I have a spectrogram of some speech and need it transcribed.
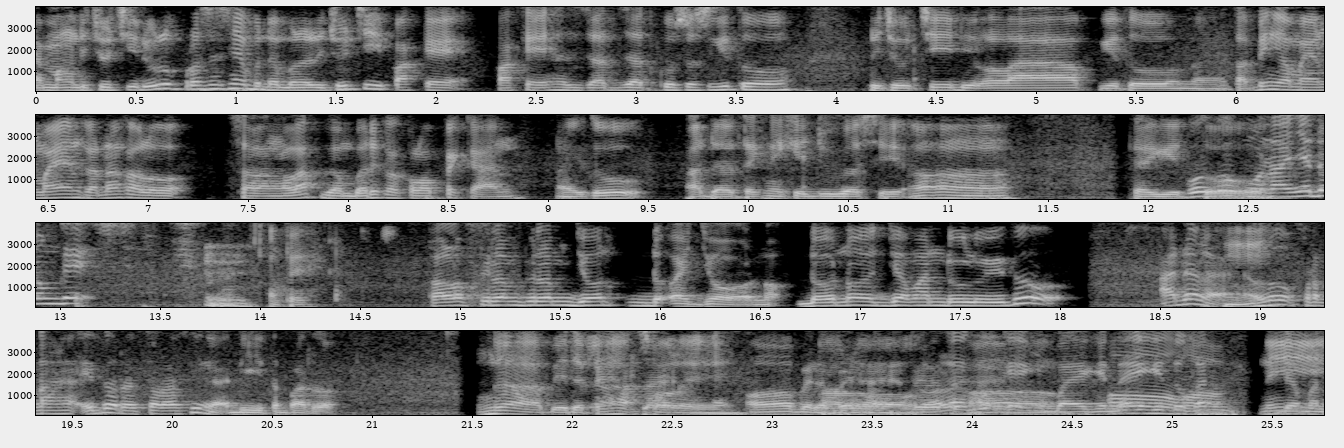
emang dicuci dulu prosesnya benar-benar dicuci pakai pakai zat-zat khusus gitu. Dicuci, dilap gitu. Nah, tapi nggak main-main karena kalau salah ngelap gambarnya kekelopek kan. Nah, itu ada tekniknya juga sih. Heeh. kayak gitu. Gue mau nanya dong, Dek. Apa? ya? Kalau film-film Jon Do, eh Jono, Dono zaman dulu itu ada nggak? Hmm. Lu pernah itu restorasi nggak di tempat lo? Enggak, beda PH soalnya. Oh beda Kalau- beda. Soalnya gue kayak Oh. ngebayangin aja gitu kan. Nih. Zaman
